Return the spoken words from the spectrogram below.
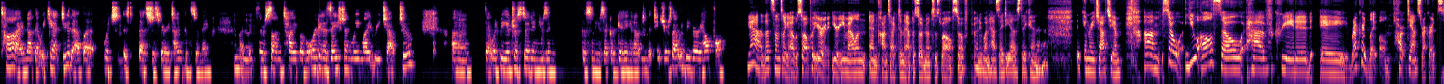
time. Not that we can't do that, but which is that's just very time consuming. Mm-hmm. But if there's some type of organization we might reach out to um, mm-hmm. that would be interested in using this music or getting it out to the teachers, that would be very helpful. Yeah, that sounds like uh, so. I'll put your your email and, and contact in the episode notes as well. So if anyone has ideas, they can mm-hmm. they can reach out to you. Um, so you also have created a record label, Heart Dance Records.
